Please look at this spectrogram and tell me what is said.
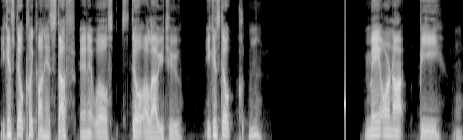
You can still click on his stuff and it will still allow you to. You can still. Cl- mm. May or not be. mm.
